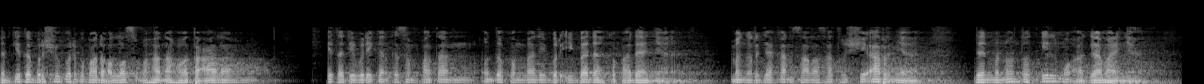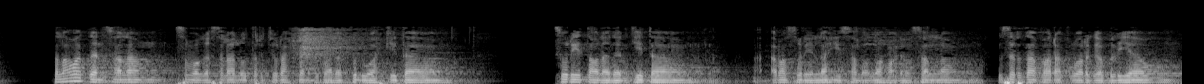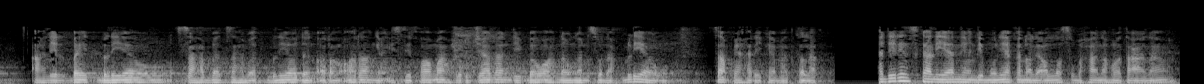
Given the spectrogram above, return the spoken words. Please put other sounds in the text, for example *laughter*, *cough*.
Dan kita bersyukur kepada Allah Subhanahu wa taala kita diberikan kesempatan untuk kembali beribadah kepadanya, mengerjakan salah satu syiarnya dan menuntut ilmu agamanya. Salawat dan salam semoga selalu tercurahkan kepada kedua kita, suri tauladan kita, Rasulullah sallallahu alaihi wasallam beserta para keluarga beliau, ahli bait beliau, sahabat-sahabat beliau dan orang-orang yang istiqomah berjalan di bawah naungan sunnah beliau sampai hari kiamat kelak. Hadirin sekalian yang dimuliakan oleh Allah Subhanahu wa taala.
